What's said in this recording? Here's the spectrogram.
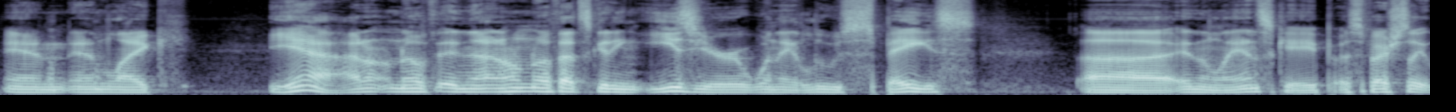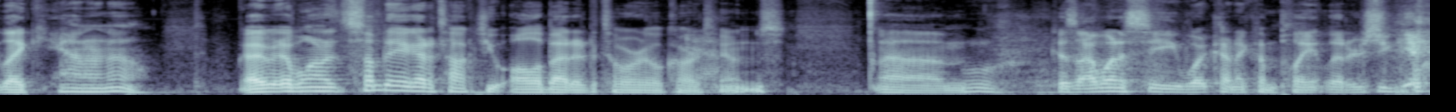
and and like yeah, I don't know if and I don't know if that's getting easier when they lose space uh, in the landscape, especially like yeah, I don't know. I, I wanted someday I got to talk to you all about editorial cartoons. Um, because I want to see what kind of complaint letters you get.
